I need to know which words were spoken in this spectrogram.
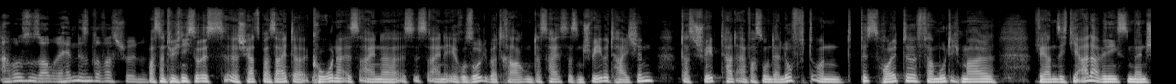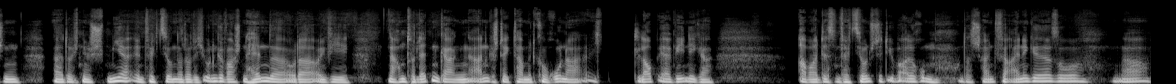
aber so saubere Hände sind doch was Schönes. Was natürlich nicht so ist, äh, Scherz beiseite. Corona ist eine, es ist eine Aerosolübertragung. Das heißt, das sind Schwebeteilchen. Das schwebt halt einfach so in der Luft. Und bis heute, vermute ich mal, werden sich die allerwenigsten Menschen äh, durch eine Schmierinfektion oder durch ungewaschene Hände oder irgendwie nach dem Toilettengang angesteckt haben mit Corona. Ich glaube eher weniger. Aber Desinfektion steht überall rum. Und das scheint für einige so, ja,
